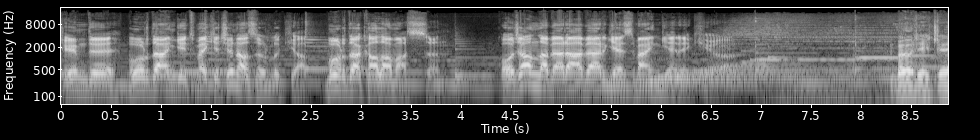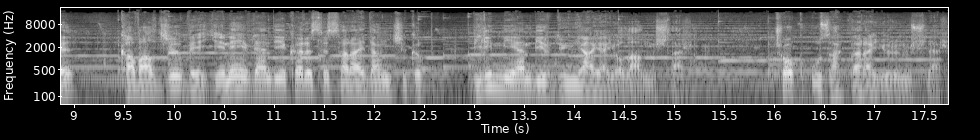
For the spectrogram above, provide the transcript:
Şimdi buradan gitmek için hazırlık yap. Burada kalamazsın. Kocanla beraber gezmen gerekiyor. Böylece kavalcı ve yeni evlendiği karısı saraydan çıkıp bilinmeyen bir dünyaya yol almışlar. Çok uzaklara yürümüşler.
